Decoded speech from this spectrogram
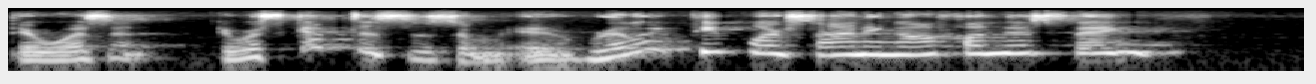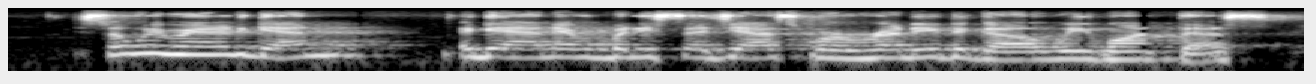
There wasn't, there was skepticism. Really? People are signing off on this thing? So we ran it again. Again, everybody said, yes, we're ready to go. We want this.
